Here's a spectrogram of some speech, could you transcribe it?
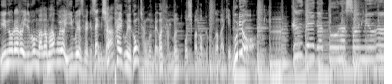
이 노래로 1부 마감하고요. 2부에서 네, 뵙겠습니다. 샵8910 장문 100원 단문 50원 어플 콩과 마이크 무료. 그대가 돌아서면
